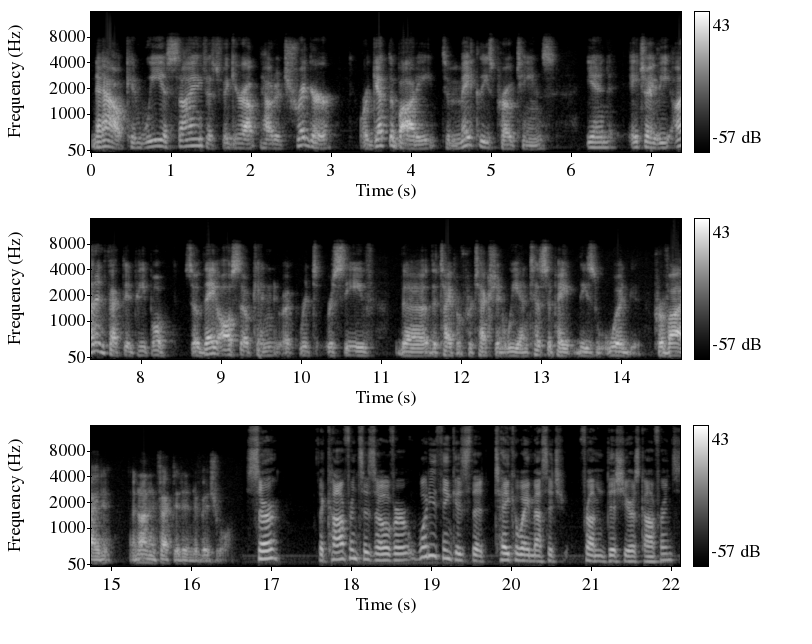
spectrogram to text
Now, can we as scientists figure out how to trigger or get the body to make these proteins in HIV uninfected people so they also can re- receive the, the type of protection we anticipate these would provide an uninfected individual. Sir, the conference is over. What do you think is the takeaway message from this year's conference?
